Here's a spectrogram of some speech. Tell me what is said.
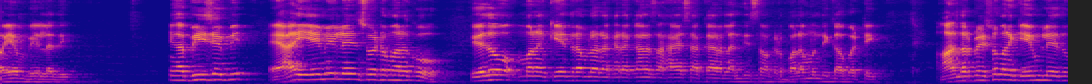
భయం వీళ్ళది. ఇంకా బీజేపీ ఏమీ లేని చోట మనకు ఏదో మనం కేంద్రంలో రకరకాల సహాయ సహకారాలు అందిస్తాం అక్కడ బలం ఉంది కాబట్టి. ఆంధ్రప్రదేశ్లో మనకి ఏం లేదు.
